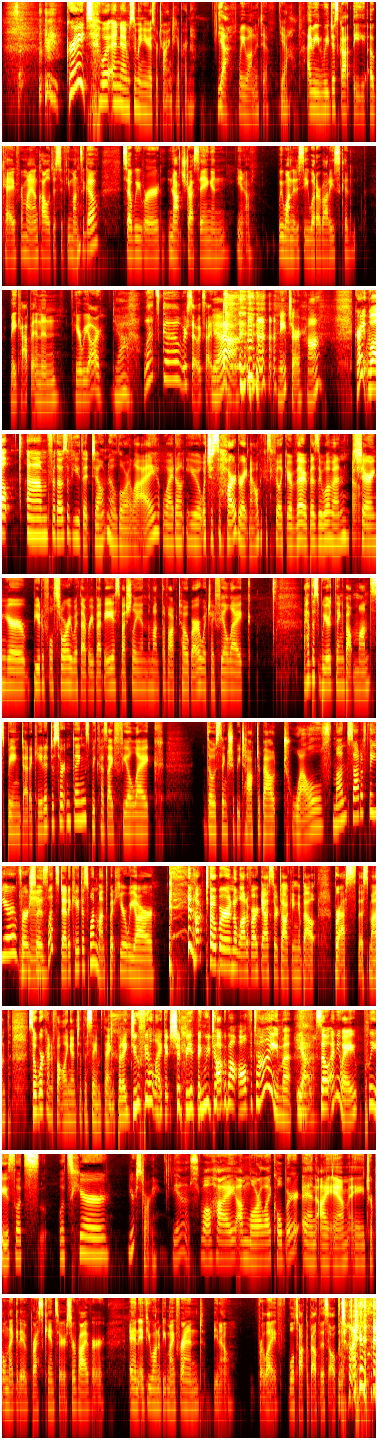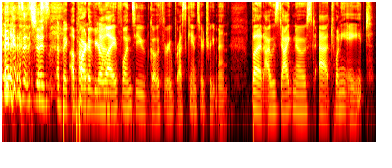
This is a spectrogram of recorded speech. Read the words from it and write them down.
Great. Well, and I'm assuming you guys were trying to get pregnant. Yeah, we wanted to. Yeah. I mean, we just got the okay from my oncologist a few months ago. So we were not stressing and, you know, we wanted to see what our bodies could make happen. And here we are. Yeah. Let's go. We're so excited. Yeah. Nature, huh? Great. Well, um, for those of you that don't know Lorelei, why don't you, which is hard right now because I feel like you're a very busy woman sharing your beautiful story with everybody, especially in the month of October, which I feel like I have this weird thing about months being dedicated to certain things because I feel like those things should be talked about 12 months out of the year versus mm-hmm. let's dedicate this one month. But here we are in October, and a lot of our guests are talking about breasts this month. So we're kind of falling into the same thing. But I do feel like it should be a thing we talk about all the time. Yeah. So anyway, please let's let's hear your story. Yes. Well, hi, I'm Lorelei Colbert, and I am a triple negative breast cancer survivor. And if you want to be my friend, you know, for life, we'll talk about this all the time because it's just It's a big a part, part, of your yeah. life once you go through breast cancer treatment. But I was diagnosed at 28,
